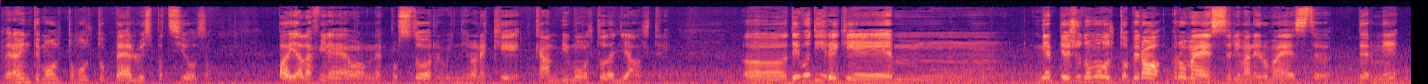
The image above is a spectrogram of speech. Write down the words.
Veramente molto molto bello e spazioso. Poi alla fine è un Apple Store, quindi non è che cambi molto dagli altri. Uh, devo dire che um, mi è piaciuto molto, però Roma Est rimane Roma Est per me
